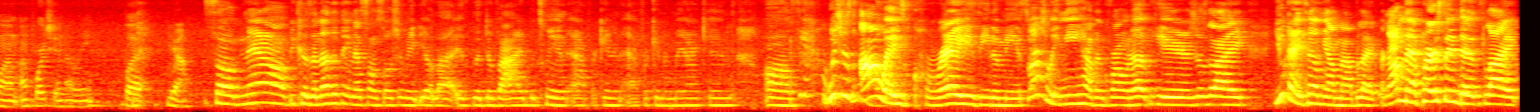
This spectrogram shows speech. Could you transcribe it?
um, unfortunately. But Yeah. So now, because another thing that's on social media a lot is the divide between African and African Americans, um, which is always crazy to me, especially me having grown up here. It's just like you can't tell me I'm not black. Like I'm that person that's like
